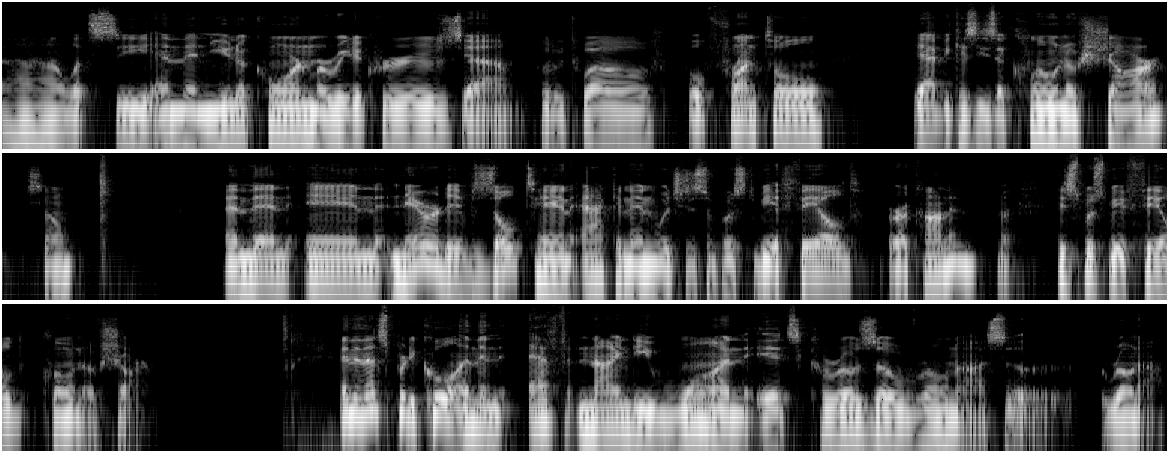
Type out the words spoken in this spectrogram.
Uh, let's see. And then Unicorn, Marida Cruz. Yeah, Puru 12, Full Frontal. Yeah, because he's a clone of Char. So. And then in narrative, Zoltan Akkanen, which is supposed to be a failed, or a Kanin? No, he's supposed to be a failed clone of Char. And then that's pretty cool. And then F91, it's Carozzo Ronah. So, Rona.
